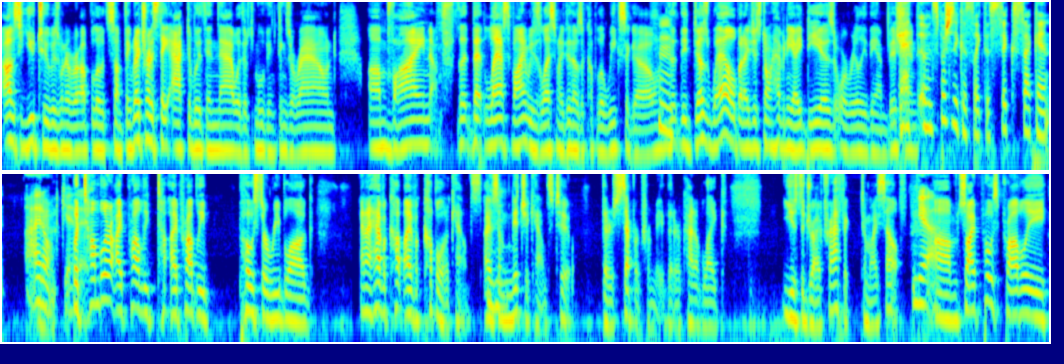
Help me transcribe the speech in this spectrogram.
obviously YouTube is whenever I upload something, but I try to stay active within that, whether it's moving things around. Um, Vine, that, that last Vine was the last one I did. That was a couple of weeks ago. Hmm. It, it does well, but I just don't have any ideas or really the ambition. That- especially because like the six second. I don't get But it. Tumblr, I probably t- I probably post or reblog, and I have a couple. I have a couple of accounts. I have some Mm-hmm. niche accounts too that are separate from me that are kind of like used to drive traffic to myself. yeah. Um, so I post probably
